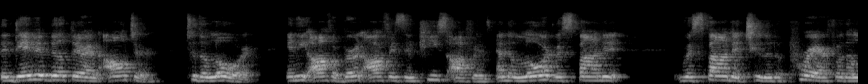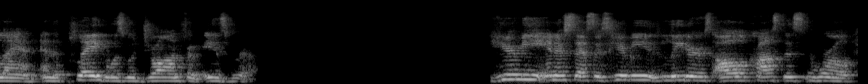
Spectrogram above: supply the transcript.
Then David built there an altar to the Lord, and he offered burnt offerings and peace offerings. And the Lord responded, responded to the prayer for the land, and the plague was withdrawn from Israel. Hear me, intercessors, hear me, leaders all across this world.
